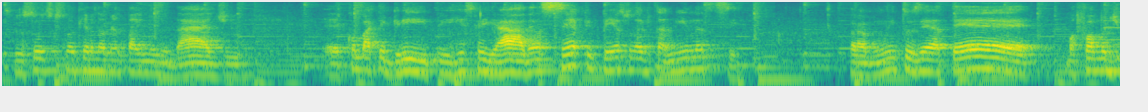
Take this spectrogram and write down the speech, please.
As pessoas que estão querendo aumentar a imunidade, é, combater gripe, resfriado, elas sempre pensam na vitamina C. Para muitos é até uma forma de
